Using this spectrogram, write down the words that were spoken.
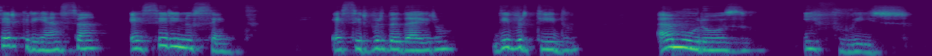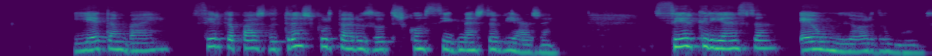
Ser criança é ser inocente, é ser verdadeiro, divertido, amoroso e feliz. E é também ser capaz de transportar os outros consigo nesta viagem. Ser criança é o melhor do mundo.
